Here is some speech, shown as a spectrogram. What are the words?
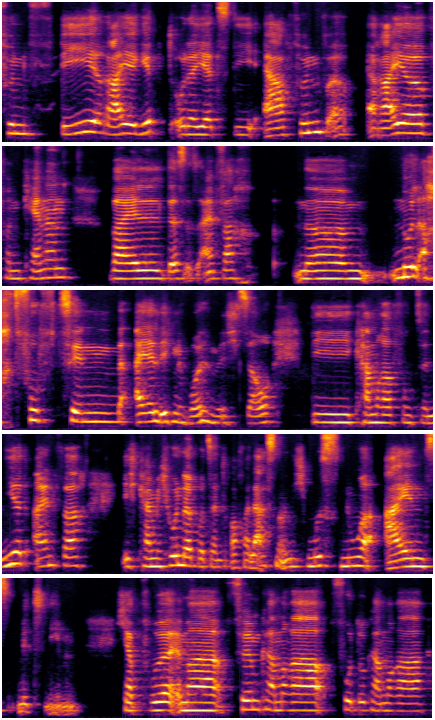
5D-Reihe ähm, gibt oder jetzt die R5-Reihe von Canon, weil das ist einfach eine 0815 eierlegende Wollmilchsau. Die Kamera funktioniert einfach. Ich kann mich 100% darauf verlassen und ich muss nur eins mitnehmen. Ich habe früher immer Filmkamera, Fotokamera,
